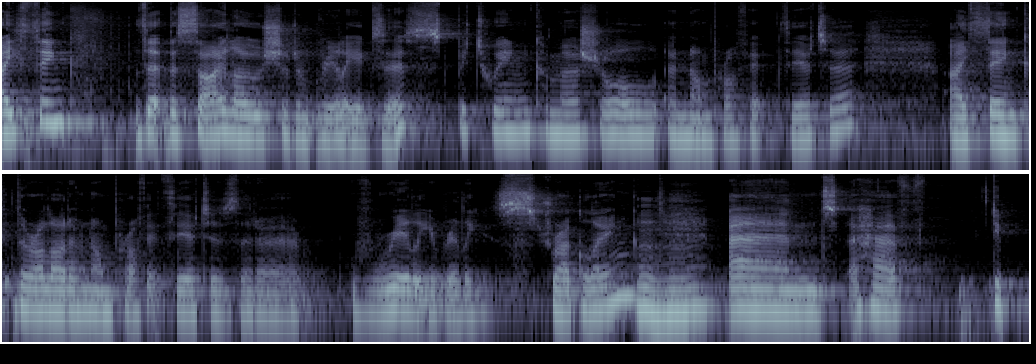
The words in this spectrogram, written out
I think that the silos shouldn't really exist between commercial and nonprofit theatre. I think there are a lot of nonprofit theatres that are really, really struggling mm-hmm. and have, de-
